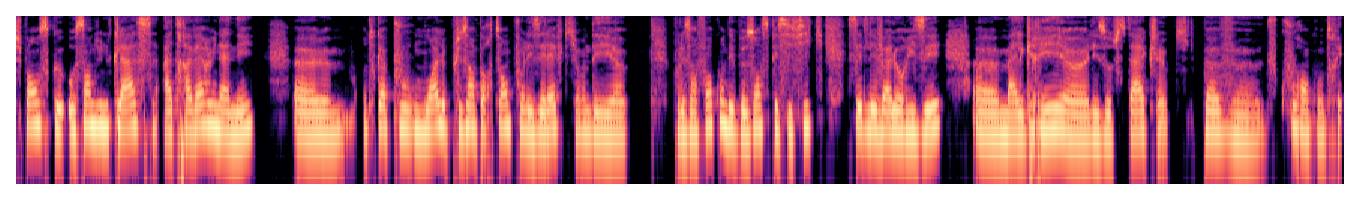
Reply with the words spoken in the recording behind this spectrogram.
je pense qu'au sein d'une classe, à travers une année, euh, en tout cas pour moi, le plus important pour les élèves qui ont des euh, pour les enfants qui ont des besoins spécifiques, c'est de les valoriser malgré les obstacles qu'ils peuvent du coup rencontrer.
